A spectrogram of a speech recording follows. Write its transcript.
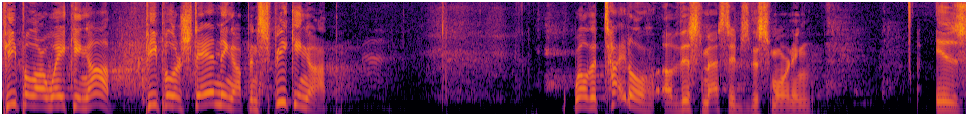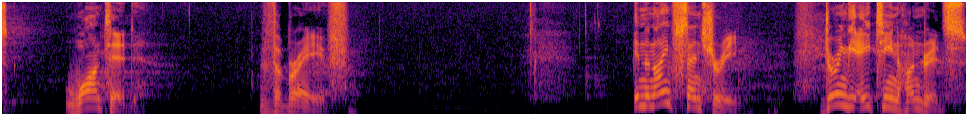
People are waking up, people are standing up and speaking up. Well, the title of this message this morning is Wanted the Brave. In the ninth century, during the 1800s,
